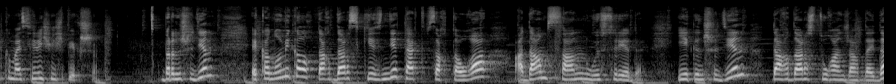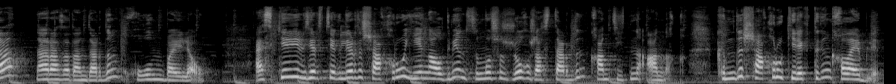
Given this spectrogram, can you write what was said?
екі мәселе шешпекші. Біріншіден экономикалық дағдарыс кезінде тәртіп сақтауға адам санын өсіреді. Екіншіден дағдарыс туған жағдайда наразы адамдардың қолын байлау. Әскери резервтегілерді шақыру ең алдымен жұмысы жоқ жастардың қамтитыны анық. Кімді шақыру керектігін қалай біледі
